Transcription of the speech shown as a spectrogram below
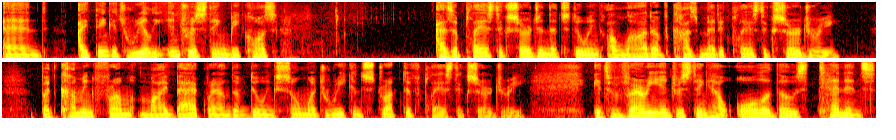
And I think it's really interesting because as a plastic surgeon that's doing a lot of cosmetic plastic surgery, but coming from my background of doing so much reconstructive plastic surgery, it's very interesting how all of those tenets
